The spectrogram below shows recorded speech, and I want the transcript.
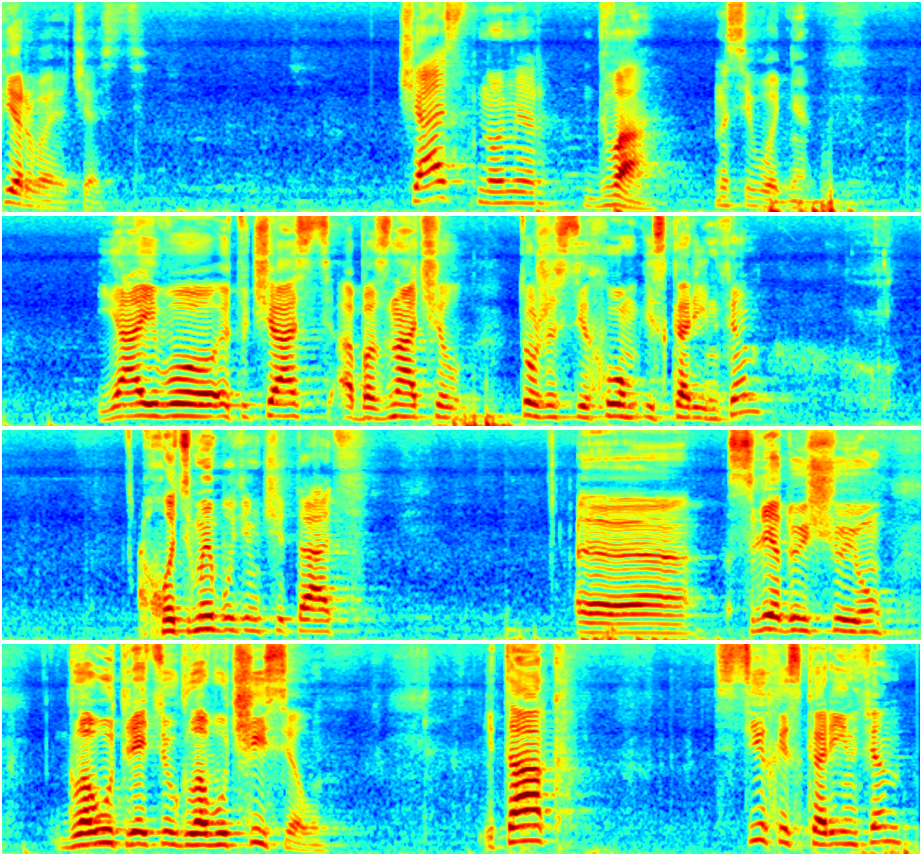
первая часть. Часть номер два на сегодня. Я его, эту часть обозначил тоже стихом из Коринфян. Хоть мы будем читать э, следующую главу, третью главу чисел. Итак, стих из Коринфян –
